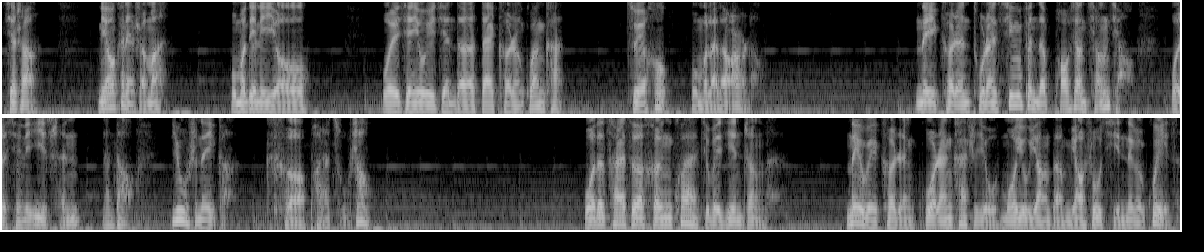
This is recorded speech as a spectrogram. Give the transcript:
先生，你要看点什么？我们店里有。我一件又一件的带客人观看，最后我们来到二楼。那客人突然兴奋的跑向墙角，我的心里一沉，难道又是那个可怕的诅咒？我的猜测很快就被印证了，那位客人果然开始有模有样的描述起那个柜子，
